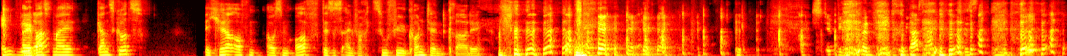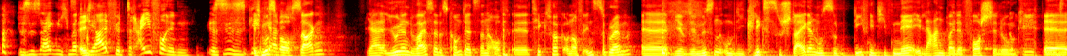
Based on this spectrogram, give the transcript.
Entweder. Ey, warte mal, ganz kurz. Ich höre aus dem Off, das ist einfach zu viel Content gerade. Stimmt, wie man fliegt so krass an. Das, das ist eigentlich Material für drei Folgen. Das, das geht Ich muss aber auch nicht. sagen, Ja, Julian, du weißt ja, das kommt jetzt dann auf äh, TikTok und auf Instagram. Äh, wir, wir müssen, um die Klicks zu steigern, musst du definitiv mehr Elan bei der Vorstellung Okay, äh,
